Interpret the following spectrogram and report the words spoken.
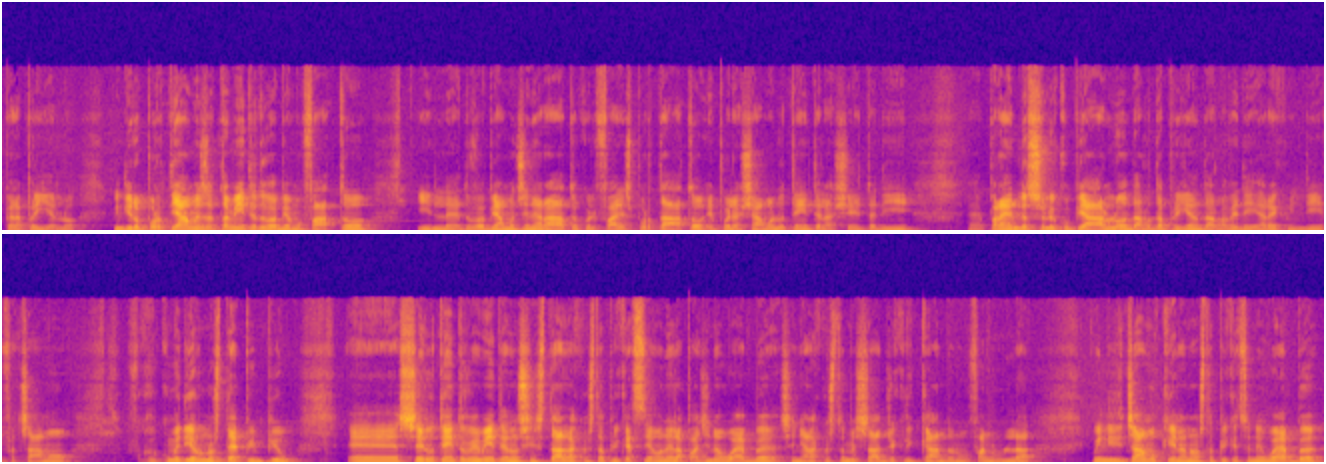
per aprirlo. Quindi lo portiamo esattamente dove abbiamo fatto il, dove abbiamo generato quel file esportato e poi lasciamo all'utente la scelta di eh, prenderselo e copiarlo, andarlo ad aprire, andarlo a vedere, quindi facciamo come dire uno step in più. Eh, se l'utente ovviamente non si installa questa applicazione, la pagina web segnala questo messaggio e cliccando non fa nulla. Quindi diciamo che la nostra applicazione web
